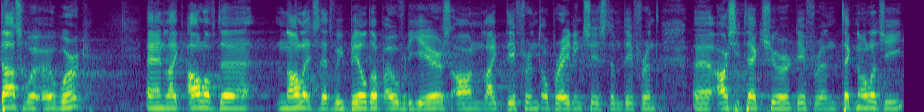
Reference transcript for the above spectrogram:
does work. And like all of the knowledge that we build up over the years on like different operating system, different uh, architecture, different technology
